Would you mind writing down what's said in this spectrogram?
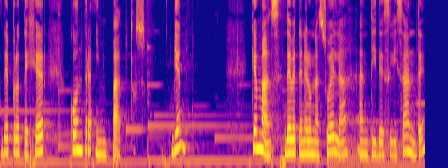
de proteger contra impactos. Bien, ¿qué más? Debe tener una suela antideslizante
